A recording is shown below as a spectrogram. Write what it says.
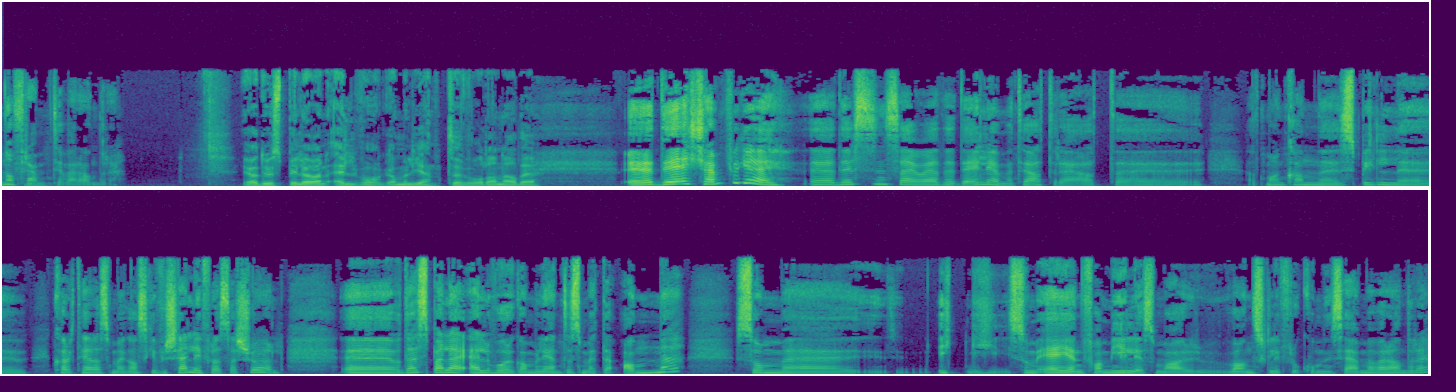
nå frem til hverandre. Ja, Du spiller en elleve år gammel jente. Hvordan er det? Eh, Det er kjempegøy. Eh, Det syns jeg jo er det deilige med teatret. At, eh, at man kan spille karakterer som er ganske forskjellige fra seg sjøl. Og der spiller jeg elleve år gammel jente som heter Anne, som, som er i en familie som har vanskelig for å kommunisere med hverandre.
